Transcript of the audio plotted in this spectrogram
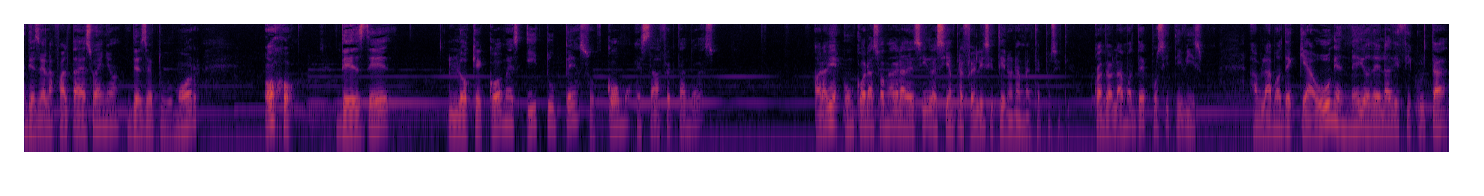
Desde la falta de sueño, desde tu humor, ojo, desde lo que comes y tu peso, cómo está afectando eso. Ahora bien, un corazón agradecido es siempre feliz y tiene una mente positiva. Cuando hablamos de positivismo, hablamos de que aún en medio de la dificultad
